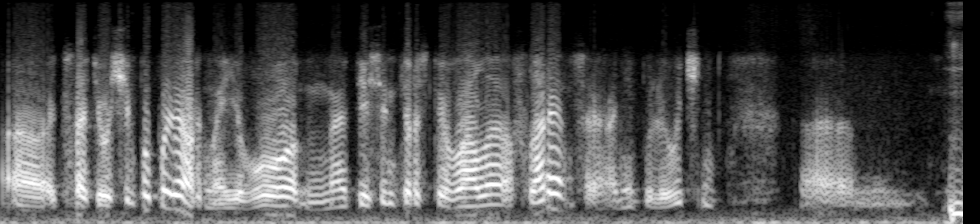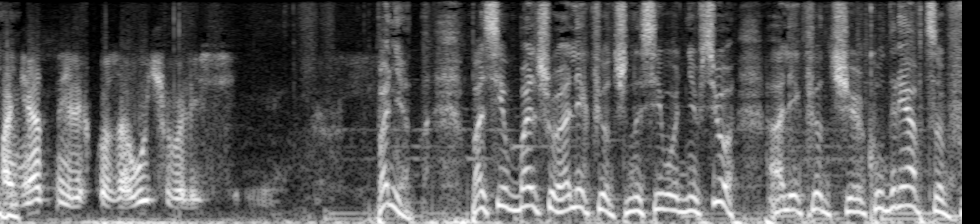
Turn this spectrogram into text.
Э, кстати, очень популярны его песенки распевала Флоренция. Они были очень э, понятные, легко заучивались. Понятно. Спасибо большое, Олег Федорович. На сегодня все. Олег Федорович Кудрявцев,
